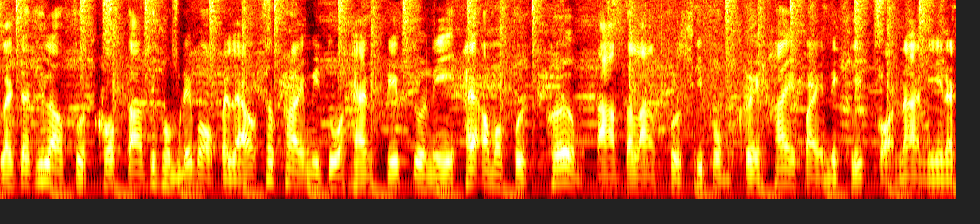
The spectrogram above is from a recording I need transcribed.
หลังจากที่เราฝึกครบตามที่ผมได้บอกไปแล้ว ถ้าใครมีตัว hand grip ตัวนี้ให้เอามาฝึกเพิ่มตามตารางฝึกที่ผมเคยให้ไปในคลิปก่อนหน้านี้นะ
